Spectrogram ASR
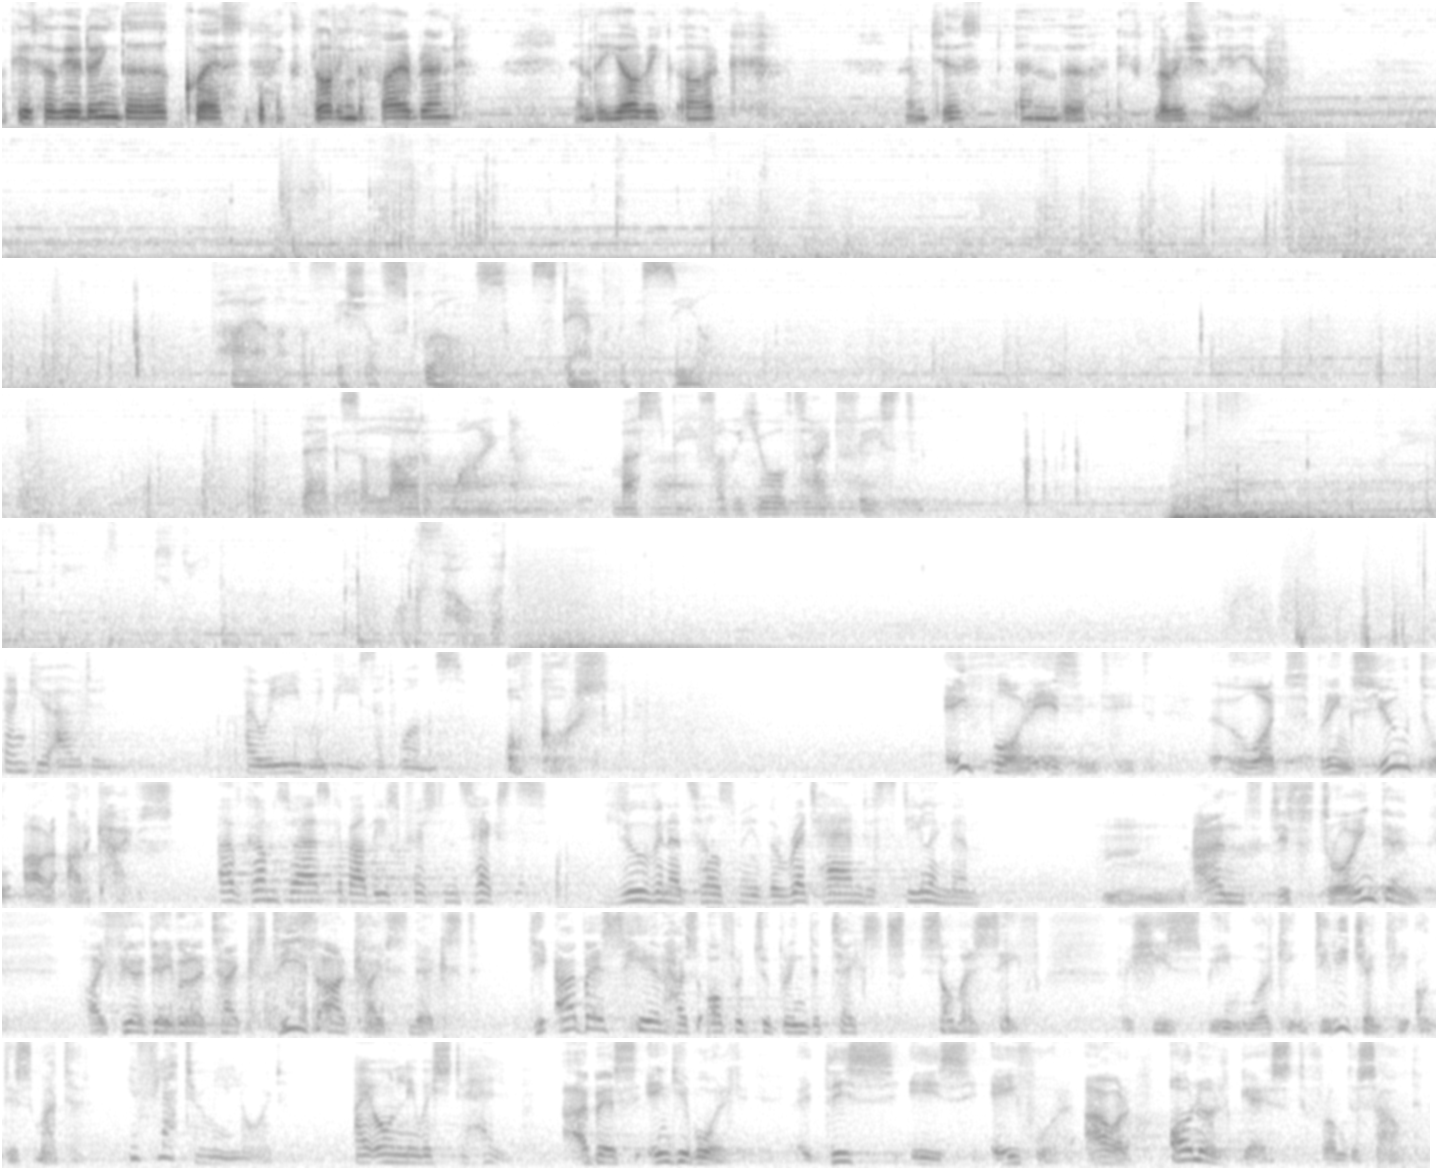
Okay, so we are doing the quest exploring the firebrand and the Jorvik Arc. I'm just in the exploration area. Pile of official scrolls, stamped with a seal. That is a lot of wine. Must be for the Yuletide feast. Thank you, Audun. I will leave with these at once. Of course. Eivor, isn't it? What brings you to our archives? I've come to ask about these Christian texts. Juvina tells me the Red Hand is stealing them. Hmm, and destroying them. I fear they will attack these archives next. The Abbess here has offered to bring the texts somewhere safe. She's been working diligently on this matter. You flatter me, Lord. I only wish to help. Abbess Ingeborg, this is Eivor, our honored guest from the south.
